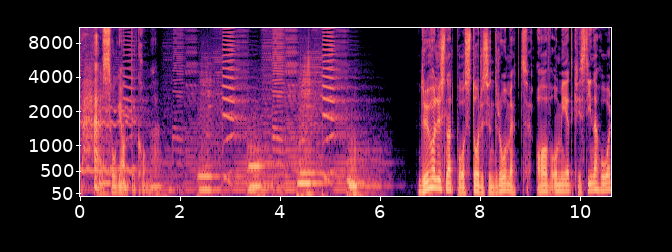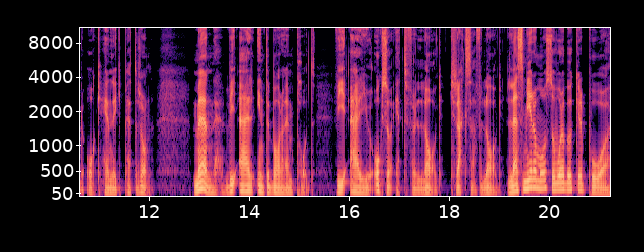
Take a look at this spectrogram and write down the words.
det här såg jag inte komma. Du har lyssnat på Storysyndromet av och med Kristina Hård och Henrik Pettersson. Men vi är inte bara en podd. Vi är ju också ett förlag, Kraxa förlag. Läs mer om oss och våra böcker på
